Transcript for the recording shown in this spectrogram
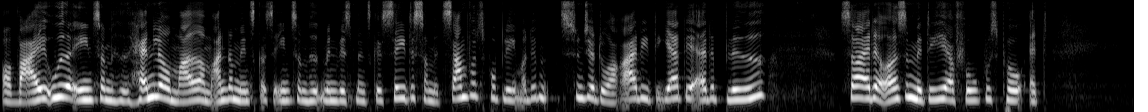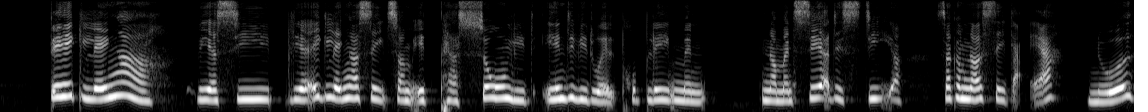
og veje ud af ensomhed handler jo meget om andre menneskers ensomhed, men hvis man skal se det som et samfundsproblem, og det synes jeg, du har ret i, ja, det er det blevet, så er det også med det her fokus på, at det ikke længere, vil jeg sige, bliver ikke længere set som et personligt, individuelt problem, men når man ser det stiger, så kan man også se, at der er noget,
